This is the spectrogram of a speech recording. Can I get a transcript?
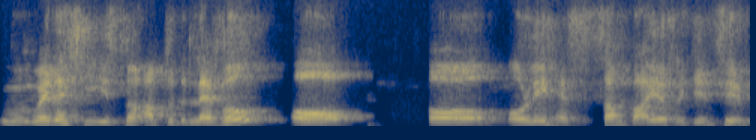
whether he is not up to the level or or Ole has some bias against him.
